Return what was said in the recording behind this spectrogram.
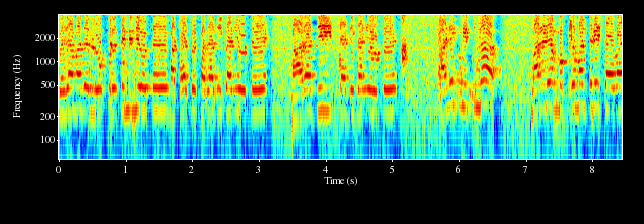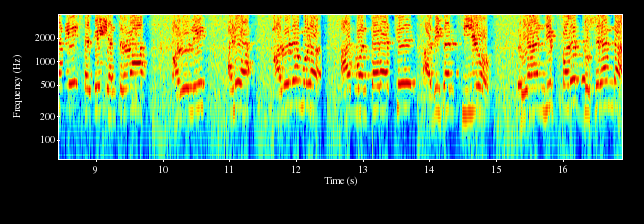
त्याच्यामध्ये लोकप्रतिनिधी होते मठाचे पदाधिकारी होते महाराजी त्या ठिकाणी होते. आणि तिथनं माननीय मुख्यमंत्री साहेबांनी सगळी यंत्रणा हलवली. आणि हलवल्यामुळं आज वंताराचे अधिकार सीईओ यांजी परत दुसऱ्यांदा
